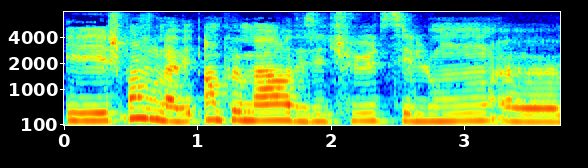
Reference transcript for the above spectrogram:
Et je pense que j'en avais un peu marre des études, c'est long. Euh,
